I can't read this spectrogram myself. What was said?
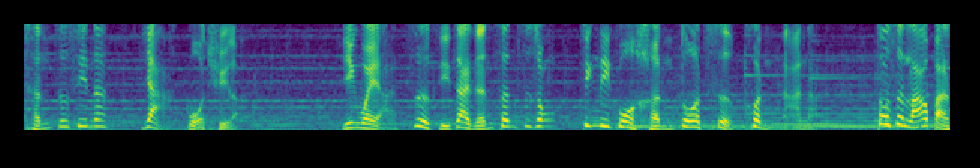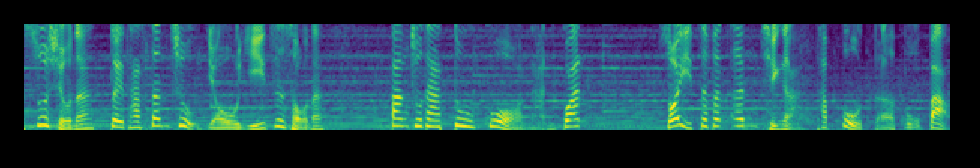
诚之心呢压过去了，因为啊自己在人生之中经历过很多次困难了。都是老板苏朽呢，对他伸出友谊之手呢，帮助他渡过难关，所以这份恩情啊，他不得不报。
